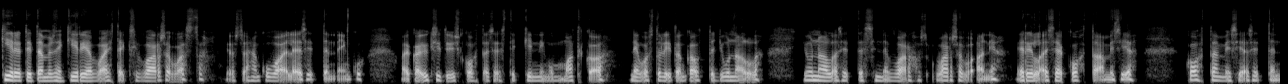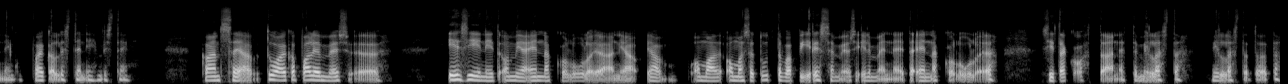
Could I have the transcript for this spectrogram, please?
kirjoitti tämmöisen kirjan vaihteeksi Varsovassa, jossa hän kuvailee sitten niin kuin aika yksityiskohtaisestikin niin kuin matkaa Neuvostoliiton kautta junalla, junalla sitten sinne Varsovaan ja erilaisia kohtaamisia, kohtaamisia sitten niin kuin paikallisten ihmisten kanssa. Ja tuo aika paljon myös ö, esiin niitä omia ennakkoluulojaan ja, ja oma, omassa tuttavapiirissä myös ilmenneitä ennakkoluuloja sitä kohtaan, että millaista, millaista tuota,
